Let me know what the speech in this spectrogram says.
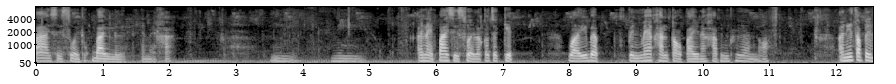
ป้ายสวยๆทุกใบเลยเห็นไหมคะนี่นี่อันไหนป้ายสวยๆเราก็จะเก็บไว้แบบเป็นแม่พันธุ์ต่อไปนะคะเพื่อนๆเนาะ อันนี้จะเป็น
